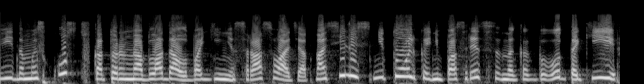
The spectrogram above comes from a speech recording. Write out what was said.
видам искусств, которыми обладала богиня Сарасвати, относились не только непосредственно как бы вот такие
